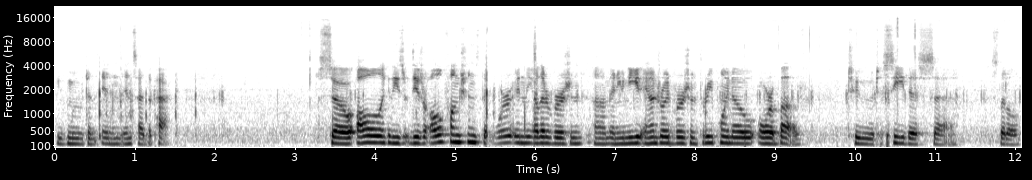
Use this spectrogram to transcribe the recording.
you've moved in, in inside the pack. So all like these these are all functions that were in the other version, um, and you need Android version 3.0 or above to to see this uh, this little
